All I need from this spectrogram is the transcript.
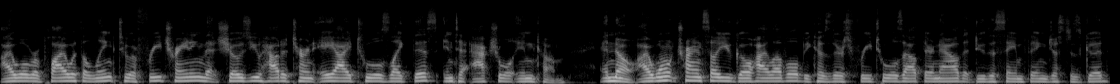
I will reply with a link to a free training that shows you how to turn AI tools like this into actual income. And no, I won't try and sell you Go High Level because there's free tools out there now that do the same thing just as good.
